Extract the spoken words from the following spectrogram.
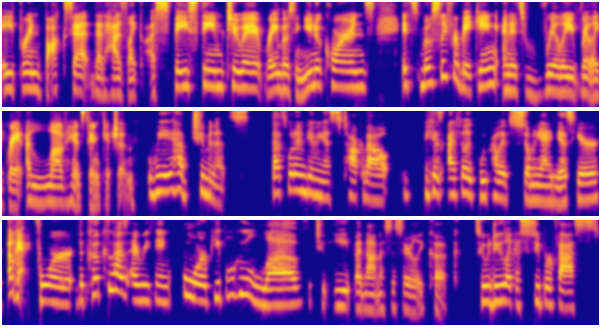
apron box set that has like a space theme to it, rainbows and unicorns. It's mostly for baking and it's really, really great. I love Handstand Kitchen. We have two minutes. That's what I'm giving us to talk about because I feel like we probably have so many ideas here. Okay. for the cook who has everything or people who love to eat but not necessarily cook. So we do like a super fast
